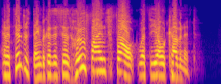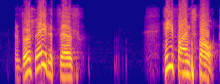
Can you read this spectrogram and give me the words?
And it's interesting because it says, Who finds fault with the old covenant? In verse 8 it says, He finds fault.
